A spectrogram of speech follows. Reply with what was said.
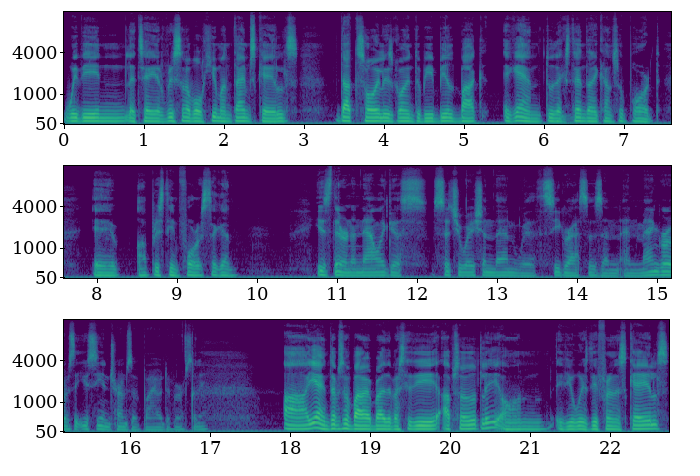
within, let's say, reasonable human timescales, that soil is going to be built back again to the extent that it can support a uh, pristine forest again. Is there an analogous situation then with seagrasses and, and mangroves that you see in terms of biodiversity? Uh, yeah, in terms of biodiversity, absolutely, on, if you wish, different scales.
